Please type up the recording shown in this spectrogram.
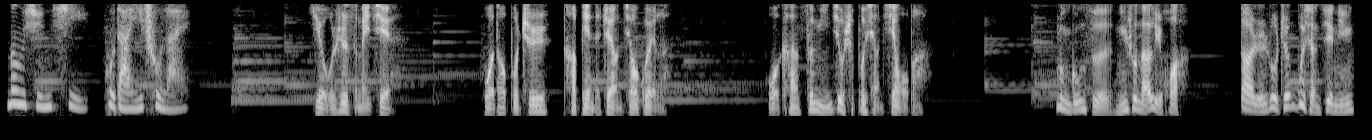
孟寻气不打一处来，有日子没见。我倒不知他变得这样娇贵了，我看分明就是不想见我吧。孟公子，您说哪里话？大人若真不想见您，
